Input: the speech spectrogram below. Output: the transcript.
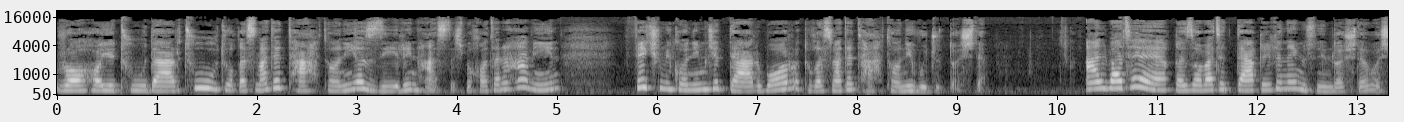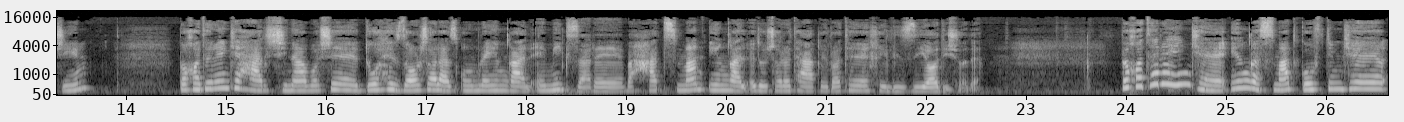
راه های تو در تو تو قسمت تحتانی یا زیرین هستش. به خاطر همین فکر می‌کنیم که دربار تو قسمت تحتانی وجود داشته. البته قضاوت دقیقی نمی‌تونیم داشته باشیم. به خاطر اینکه هرچی نباشه دو هزار سال از عمر این قلعه میگذره و حتما این قلعه دچار تغییرات خیلی زیادی شده. به خاطر اینکه این قسمت گفتیم که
